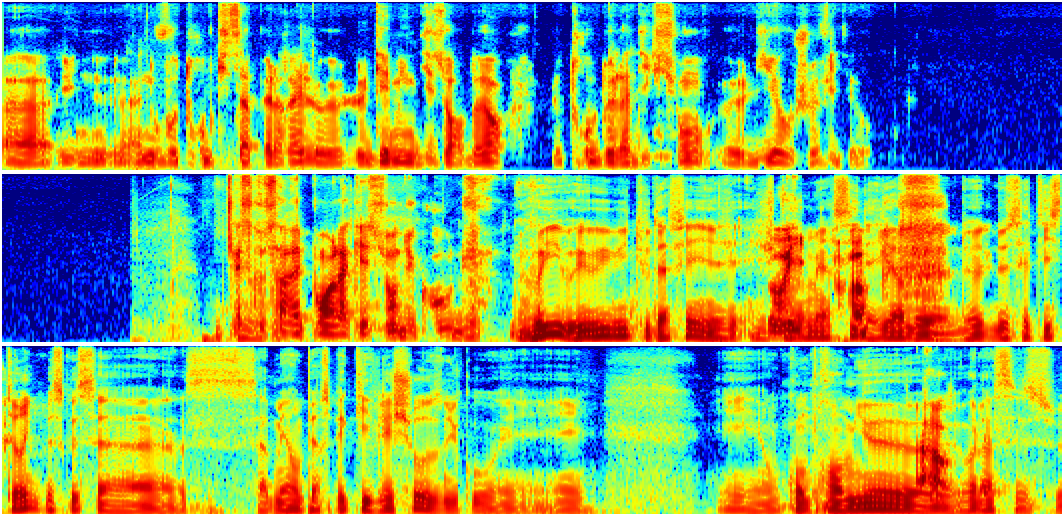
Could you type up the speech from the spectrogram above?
euh, une, un nouveau trouble qui s'appellerait le, le, gaming disorder, le trouble de l'addiction euh, lié aux jeux vidéo. Est-ce que ça répond à la question du coup? Oui, oui, oui, oui, tout à fait. Et je oui. te remercie d'ailleurs de, de, de, cette historique parce que ça, ça met en perspective les choses du coup et, et on comprend mieux. Alors, voilà, c'est ce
